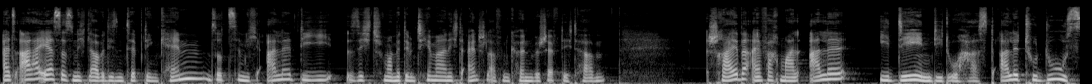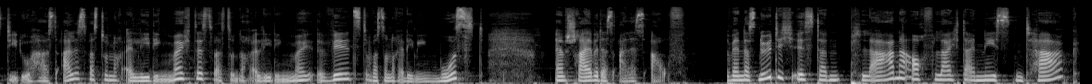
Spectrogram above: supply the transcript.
Als allererstes, und ich glaube, diesen Tipp, den kennen so ziemlich alle, die sich schon mal mit dem Thema nicht einschlafen können, beschäftigt haben. Schreibe einfach mal alle Ideen, die du hast, alle To-Dos, die du hast, alles, was du noch erledigen möchtest, was du noch erledigen willst, was du noch erledigen musst, äh, schreibe das alles auf. Wenn das nötig ist, dann plane auch vielleicht deinen nächsten Tag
